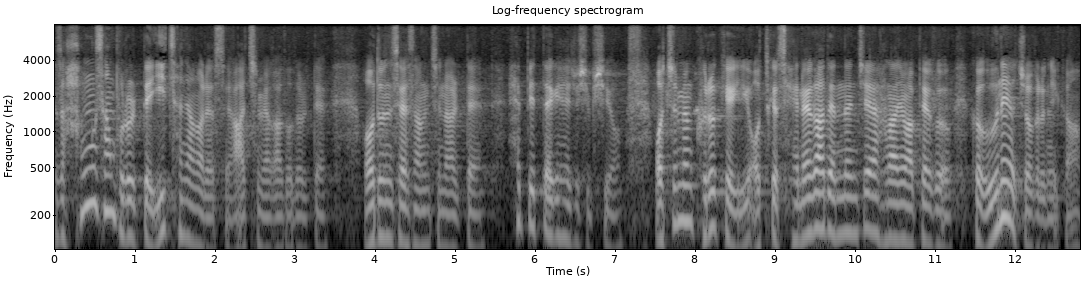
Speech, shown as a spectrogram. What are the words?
그래서 항상 부를 때 이 찬양을 했어요. 아침에 가도 들 때, 어두운 세상 지날 때 햇빛 되게 해주십시오. 어쩌면 그렇게 어떻게 세뇌가 됐는지 하나님 앞에 그, 그 은혜였죠. 그러니까.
